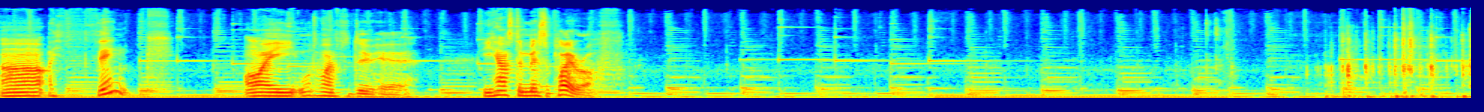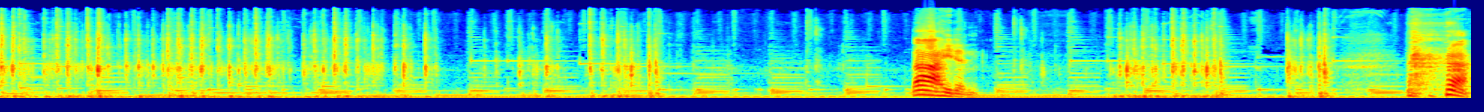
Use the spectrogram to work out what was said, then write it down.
Uh, I think I... What do I have to do here? He has to miss a Play Rough. Ah, he didn't.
